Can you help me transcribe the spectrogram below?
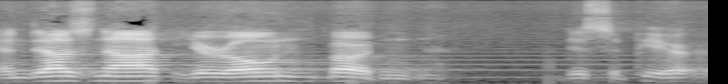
And does not your own burden disappear?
